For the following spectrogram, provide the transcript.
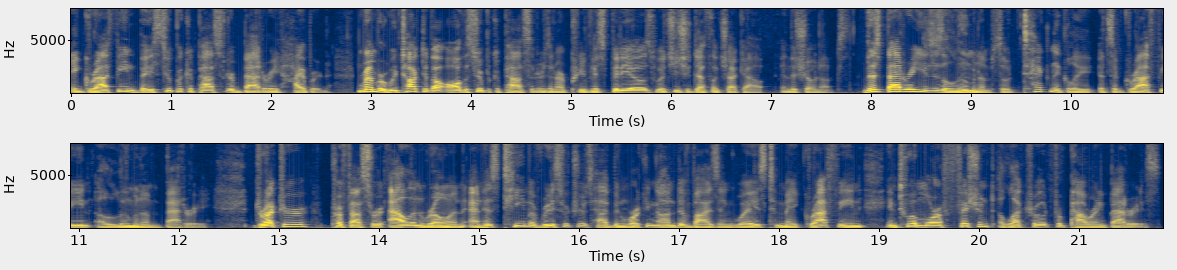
a graphene-based supercapacitor battery hybrid. Remember, we talked about all the supercapacitors in our previous videos, which you should definitely check out in the show notes. This battery uses aluminum, so technically it's a graphene aluminum battery. Director Professor Alan Rowan and his team of researchers have been working on devising ways to make graphene into a more efficient electrode for powering batteries.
